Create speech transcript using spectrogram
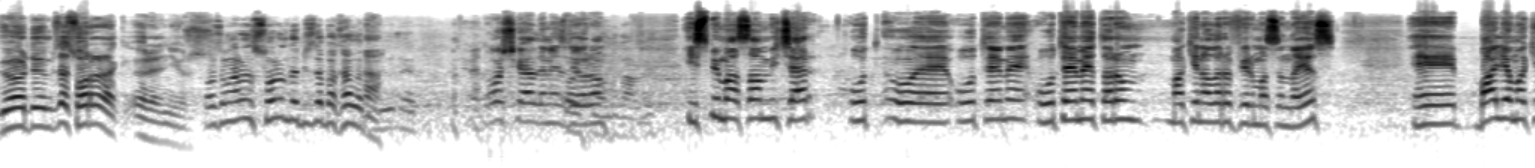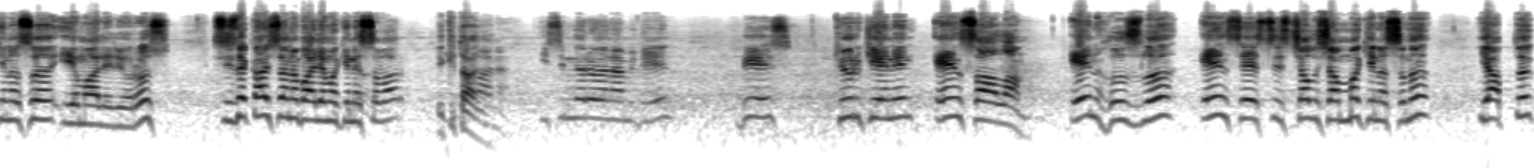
Gördüğümüzde sorarak öğreniyoruz. O zaman da sorun da biz de bakalım. Ha. Hoş geldiniz diyorum. İsmim Hasan Biçer. U- U- e, UTM UTM Tarım Makineleri firmasındayız. E, balya makinesi imal ediyoruz. Sizde kaç tane balya makinesi var? İki tane. İsimleri önemli değil. Biz Türkiye'nin en sağlam, en hızlı, en sessiz çalışan makinesini yaptık.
